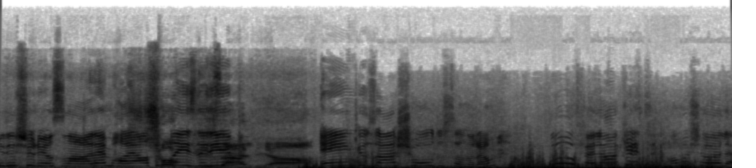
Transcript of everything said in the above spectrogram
Ne düşünüyorsun Adem? Hayatımda izlediğim ya. en güzel şovdu sanırım. Huu, felaket ama şöyle.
